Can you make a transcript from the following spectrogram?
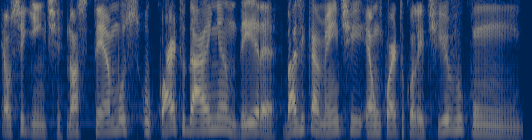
É o seguinte: nós temos o quarto da Anhandeira. Basicamente, é um quarto coletivo com,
